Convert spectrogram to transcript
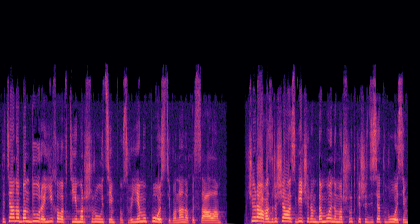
Тетяна Бандура їхала в тій маршрутці. У своєму пості вона написала. Вчера возвращалась вечером домой на маршрутке 68.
